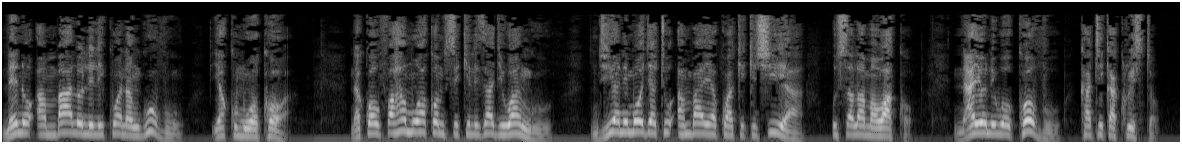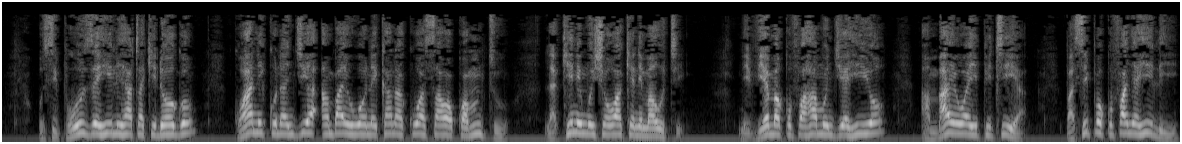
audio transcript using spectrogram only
neno ambalo lilikuwa na nguvu ya kumwokoa na kwa ufahamu wako msikilizaji wangu njia ni moja tu ambayo ya kuhakikishia usalama wako nayo ni wokovu katika kristo. Usipuuze hili hata kidogo kwani kuna njia ambayo huonekana kuwa sawa kwa mtu lakini mwisho wake ni mauti. Ni vyema kufahamu njia hiyo ambayo waipitia. Pasipo kufanya hili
